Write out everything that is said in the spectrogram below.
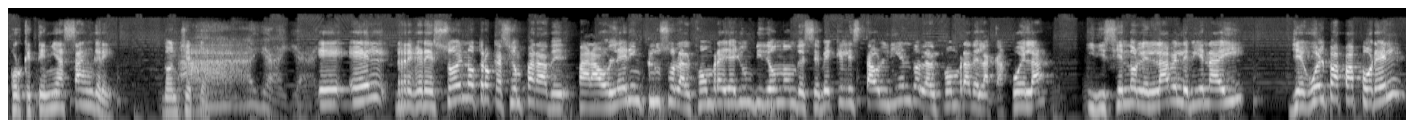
porque tenía sangre, Don Cheto. Ay, ay, ay. Eh, él regresó en otra ocasión para, para oler incluso la alfombra y hay un video donde se ve que él está oliendo la alfombra de la cajuela y diciéndole lávele bien ahí. Llegó el papá por él,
